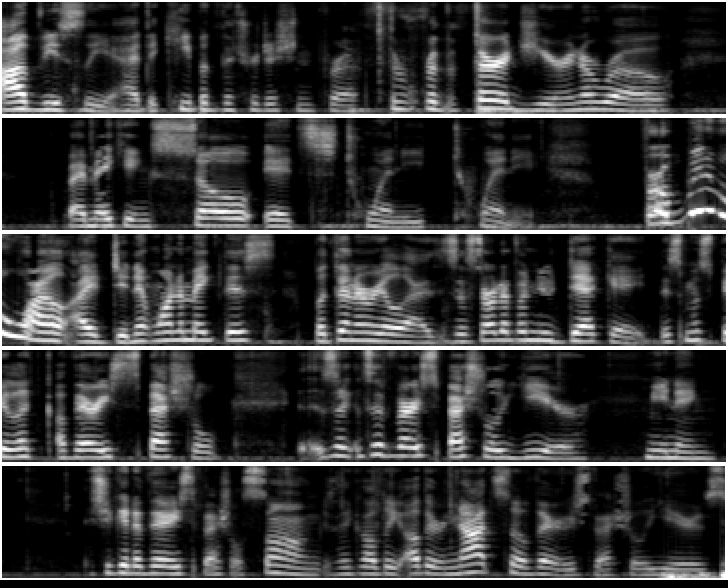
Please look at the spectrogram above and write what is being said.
Obviously, I had to keep up the tradition for th- for the third year in a row by making so it's 2020. For a bit of a while, I didn't want to make this, but then I realized it's the start of a new decade. This must be like a very special. It's a, it's a very special year, meaning they should get a very special song, just like all the other not so very special years.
